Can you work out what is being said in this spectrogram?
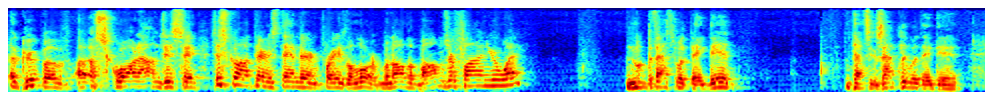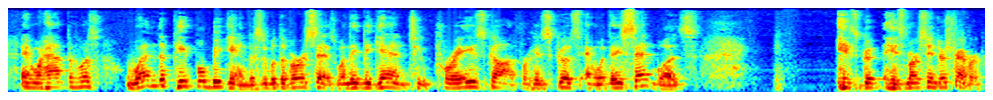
a group of a squad out and just say, just go out there and stand there and praise the Lord when all the bombs are flying your way? But that's what they did. That's exactly what they did. And what happened was when the people began, this is what the verse says, when they began to praise God for his goods, and what they said was, his good his mercy endures forever.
